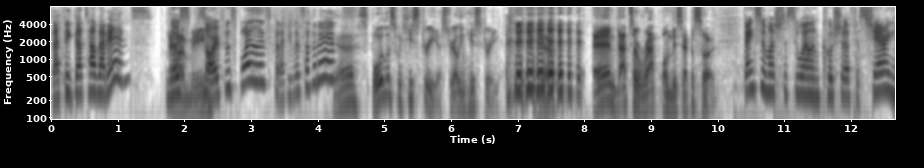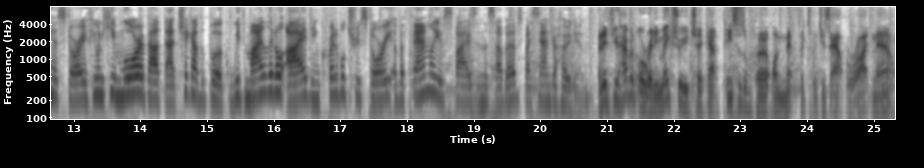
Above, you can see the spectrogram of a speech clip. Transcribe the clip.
I think that's how that ends. No, I mean- sorry for the spoilers, but I think that's how that ends. Yeah, spoilers for history, Australian history. Yeah. And that's a wrap on this episode. Thanks so much to Sue Ellen Kusher for sharing her story. If you want to hear more about that, check out the book With My Little Eye The Incredible True Story of a Family of Spies in the Suburbs by Sandra Hogan. And if you haven't already, make sure you check out Pieces of Her on Netflix, which is out right now.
